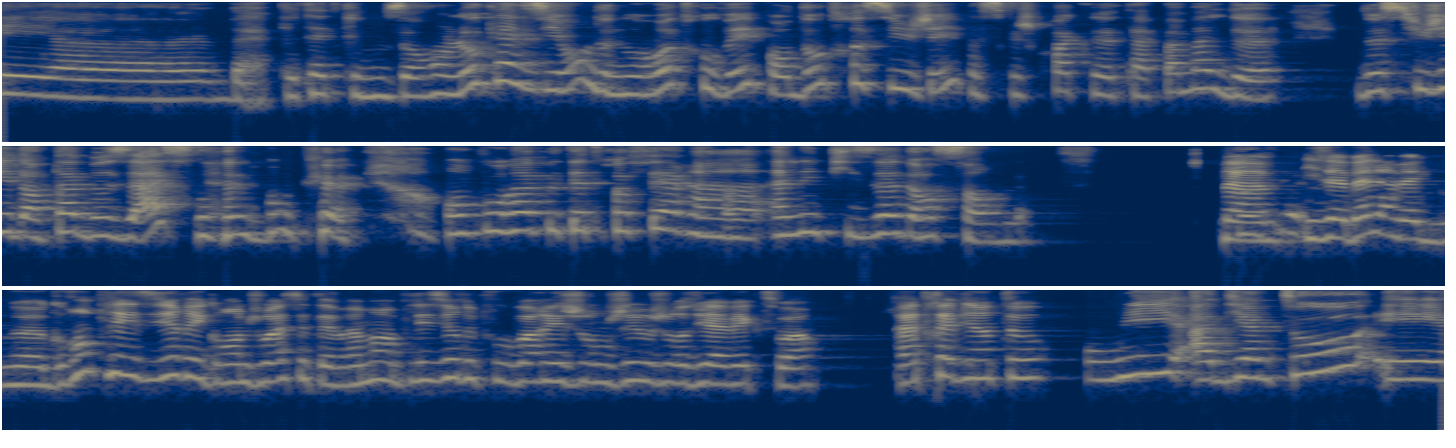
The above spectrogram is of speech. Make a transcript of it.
Et euh, bah, peut-être que nous aurons l'occasion de nous retrouver pour d'autres sujets, parce que je crois que tu as pas mal de, de, sujets dans ta besace. Donc, euh, on pourra peut-être refaire un, un, épisode ensemble. Bah, Isabelle, avec euh, grand plaisir et grande joie, c'était vraiment un plaisir de pouvoir échanger aujourd'hui avec toi. À très bientôt. Oui, à bientôt. Et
